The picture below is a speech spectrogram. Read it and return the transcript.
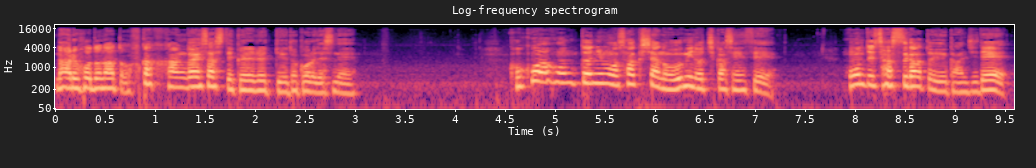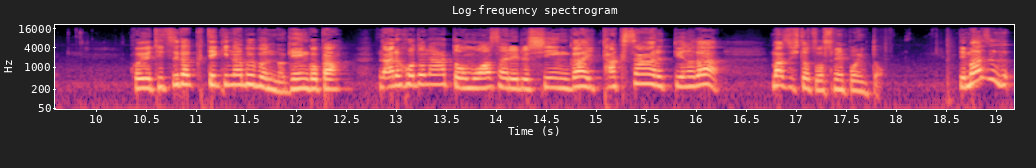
なるほどなと深く考えさせてくれるっていうところですね。ここは本当にもう作者の海野千佳先生、本当にさすがという感じで、こういう哲学的な部分の言語化、なるほどなと思わされるシーンがたくさんあるっていうのが、まず一つおすすめポイント。で、まず、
